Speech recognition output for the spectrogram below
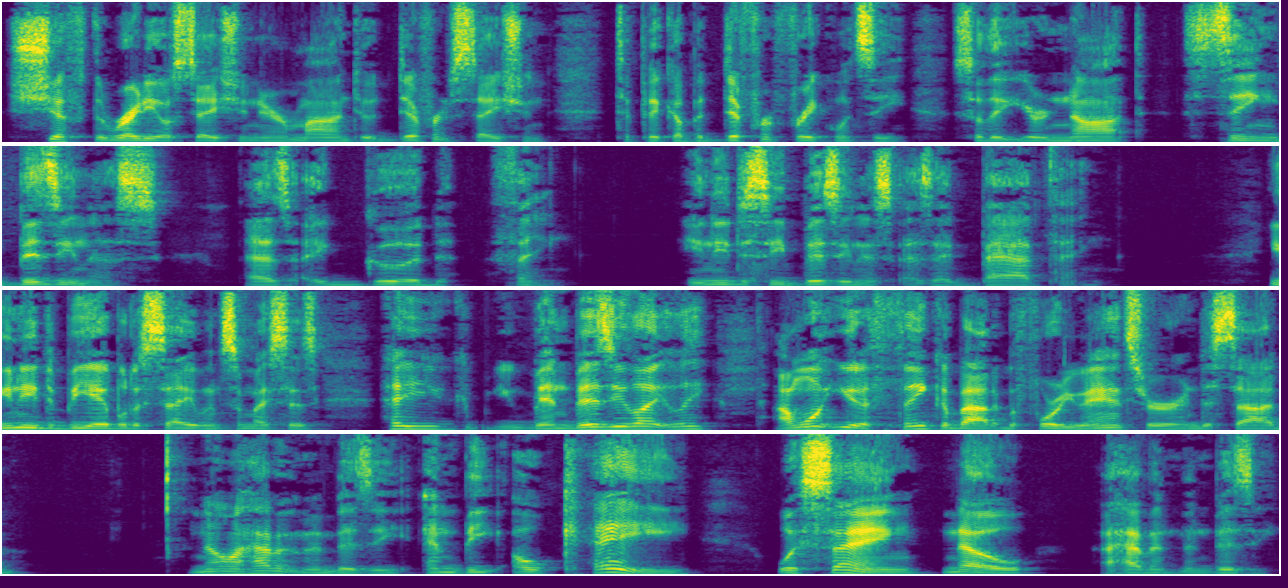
shift the radio station in your mind to a different station to pick up a different frequency so that you're not seeing busyness as a good thing. You need to see busyness as a bad thing. You need to be able to say when somebody says, Hey, you, you've been busy lately. I want you to think about it before you answer and decide, No, I haven't been busy, and be okay with saying, No, I haven't been busy.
